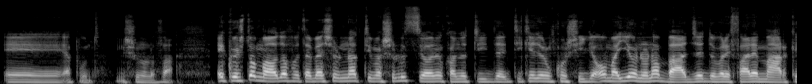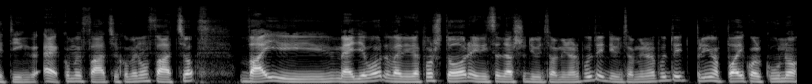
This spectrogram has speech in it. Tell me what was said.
e appunto nessuno lo fa e questo modo potrebbe essere un'ottima soluzione quando ti, ti, chiedono un consiglio. Oh ma io non ho budget dovrei fare marketing. Eh come faccio? Come non faccio? Vai in MediaWorld vai nell'Apple Store e inizia ad andare su diventamilionario.it diventamilionario.it prima o poi qualcuno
